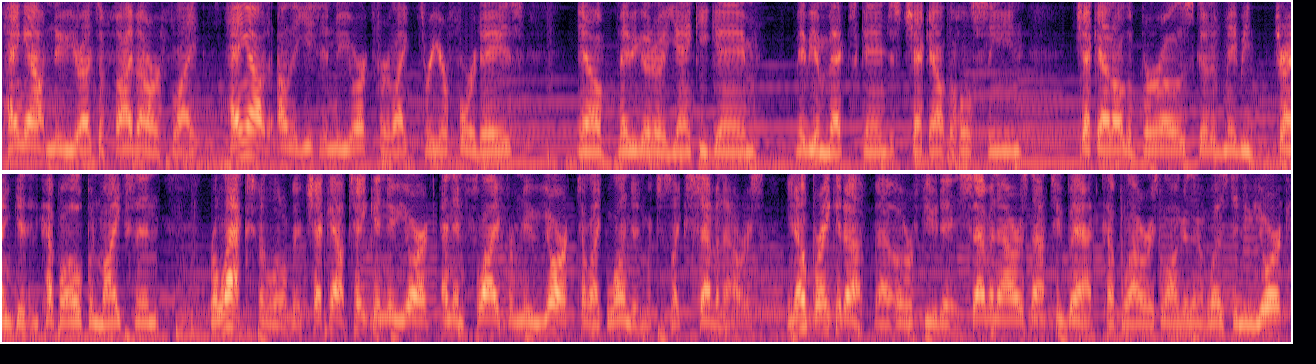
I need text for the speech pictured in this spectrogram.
hang out in New York. That's a five hour flight. Hang out on the east in New York for like three or four days. You know, maybe go to a Yankee game, maybe a Mets game. Just check out the whole scene. Check out all the boroughs. Go to maybe try and get a couple open mics in. Relax for a little bit. Check out, take in New York, and then fly from New York to like London, which is like seven hours. You know, break it up uh, over a few days. Seven hours, not too bad. A couple hours longer than it was to New York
